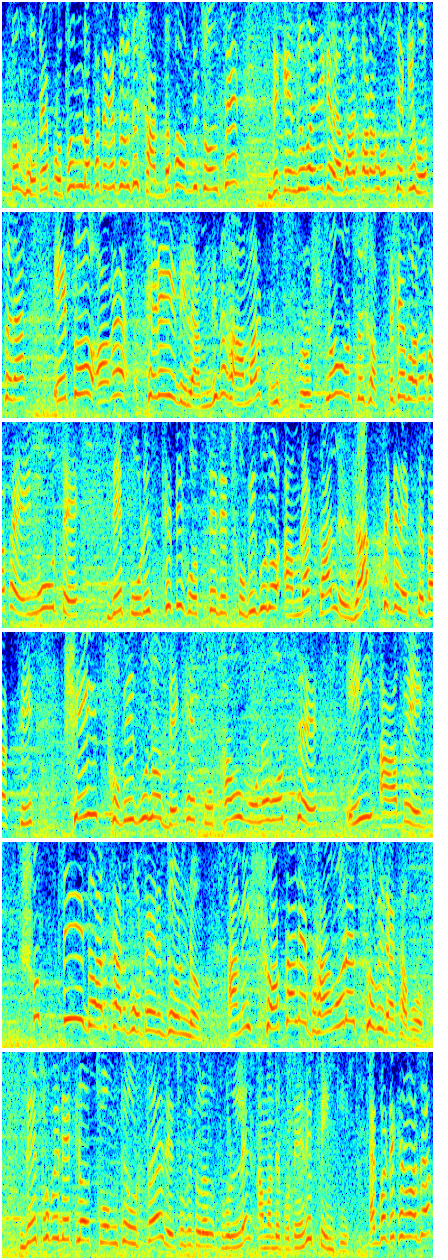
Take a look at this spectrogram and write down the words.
একদম ভোটের প্রথম দফা থেকে চলছে সাত দফা অবধি চলছে। যে কেন্দ্রীয় বাহিনীকে ব্যবহার করা হচ্ছে কি হচ্ছে না, এ তো আমরা ছেড়েই দিলাম। কিন্তু আমার প্রশ্ন হচ্ছে সব থেকে বড় কথা এই মুহূর্তে যে পরিস্থিতি হচ্ছে, যে ছবিগুলো আমরা কাল রাত থেকে দেখতে পাচ্ছি, সেই ছবিগুলো দেখে কোথাও মনে হচ্ছে এই আবেগ সত্যিই দরকার ভোটের জন্য। আমি সকালে ভাঙরের ছবি দেখাবো। যে ছবি দেখল চমকে উঠতে হয়, যে ছবি তুলে ধরলেন আমাদের প্রতিনিধি পিঙ্কি। একবার দেখে নেওয়া যাক।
